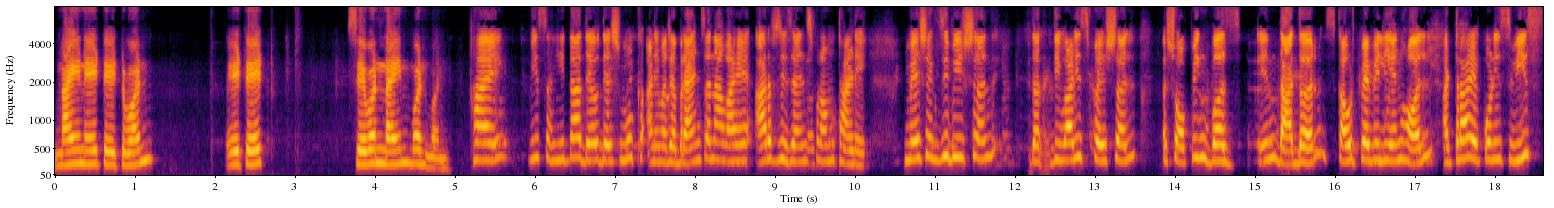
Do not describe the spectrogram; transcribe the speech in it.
Nine eight eight one eight eight seven nine one one hi मी संहिता देव देशमुख आणि माझ्या ब्रँडचं नाव आहे Arf designs from Thane. Mesh exhibition Diwali special shopping buzz in Dadar scout pavilion hall अठरा एकोणीस वीस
